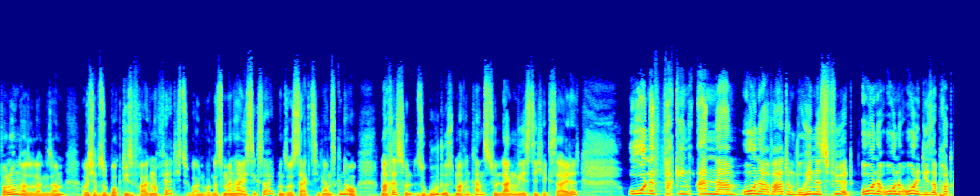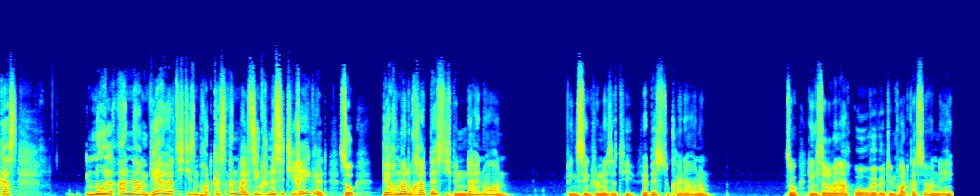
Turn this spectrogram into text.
voll Hunger so langsam. Aber ich habe so Bock, diese Frage noch fertig zu beantworten. Das ist mein highest excitement. So, das sagt sie ganz genau. Mach es so, so gut du es machen kannst, so lange wie es dich excited. Ohne fucking Annahmen, ohne Erwartung, wohin es führt. Ohne, ohne, ohne. Dieser Podcast null Annahmen. Wer hört sich diesen Podcast an, weil Synchronicity regelt? So, wer auch immer du gerade bist, ich bin in deinen Ohren. Wegen Synchronicity. Wer bist du? Keine Ahnung. So, denke ich darüber nach, oh, wer wird den Podcast hören? Nee,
